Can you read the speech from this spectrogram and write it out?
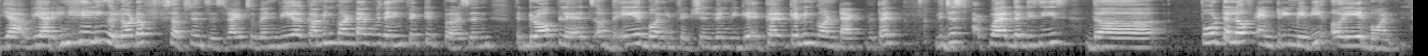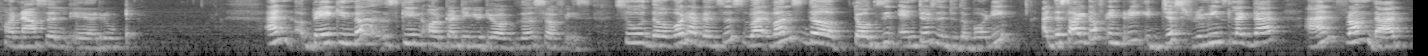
yeah, we are inhaling a lot of substances, right? So when we are come in contact with an infected person, the droplets or the airborne infection, when we get come in contact with it, we just acquire the disease. The portal of entry may be airborne or nasal uh, route and break in the skin or continuity of the surface. So the what happens is once the toxin enters into the body at the site of entry it just remains like that and from that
